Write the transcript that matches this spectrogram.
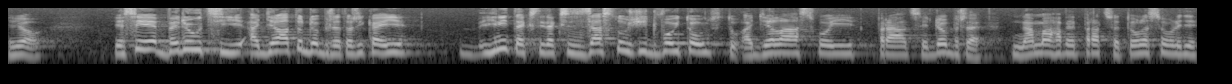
Jo. Jestli je vedoucí a dělá to dobře, to říkají jiný texty, tak si zaslouží dvojitou úctu a dělá svoji práci dobře. Namáhavě pracuje. Tohle jsou lidi,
